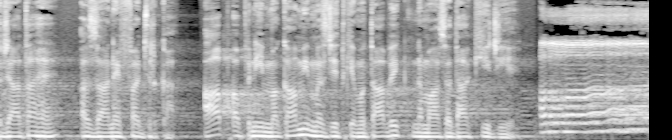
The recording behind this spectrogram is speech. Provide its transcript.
जाता है अजान फज्र का। आप अपनी मकामी मस्जिद के मुताबिक नमाज़ अदा कीजिए। अल्लाह।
